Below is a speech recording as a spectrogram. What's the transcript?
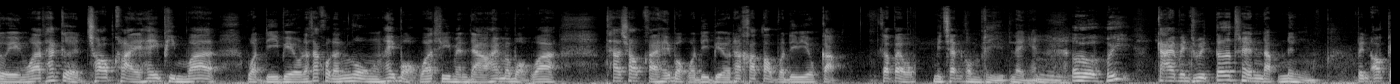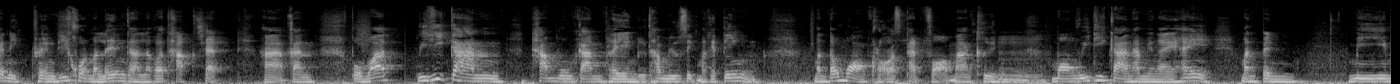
ตัวเองว่าถ้าเกิดชอบใครให้พิมพ์ว่าหวัดดีเบลแล้วถ้าคนนั้นงงให้บอกว่าทีแมนดาวให้มาบอกว่า ถ้าชอบใครให้บอกหวัดดีเบลถ้าเขาตอบหวัดดีเบลกลับ ก็แปลว่า mission complete อะไรเงี้ยอืมเออเฮ้ย กลายเป็น Twitter เทรนด์อันดับหนึ่ง เป็น organic trend ที่คนมาเล่นกัน แล้วก็ทักแชท หากัน ผมว่าวิธีการทำวงการเพลงหรือทำ music marketing มันต้องมอง cross platform มากขึ้นอืมมองวิธีการทำยังไงให้มันเป็นมีม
